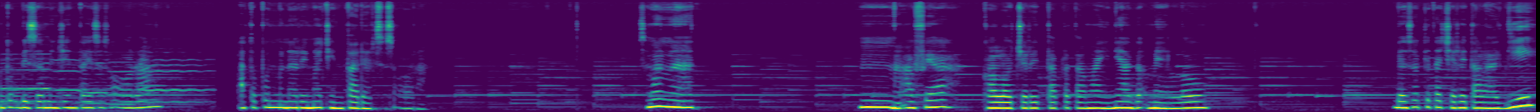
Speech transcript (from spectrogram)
untuk bisa mencintai seseorang ataupun menerima cinta dari seseorang. Semangat. Hmm, maaf ya kalau cerita pertama ini agak mellow. Besok kita cerita lagi.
